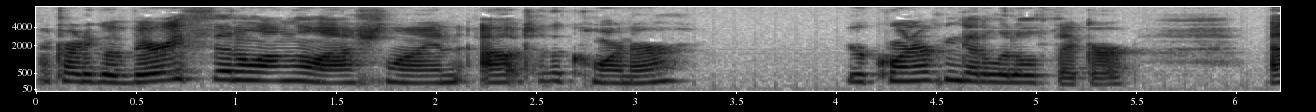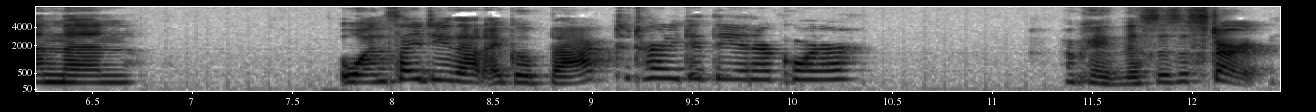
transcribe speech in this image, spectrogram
I try to go very thin along the lash line out to the corner. Your corner can get a little thicker. And then once I do that, I go back to try to get the inner corner. Okay, this is a start.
